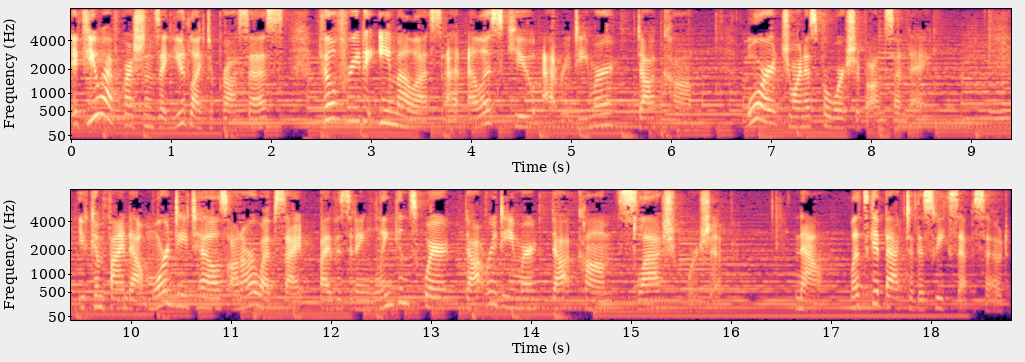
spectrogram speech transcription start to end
If you have questions that you'd like to process, feel free to email us at lsq at redeemer.com or join us for worship on Sunday. You can find out more details on our website by visiting lincolnsquare.redeemer.com slash worship. Now, let's get back to this week's episode.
